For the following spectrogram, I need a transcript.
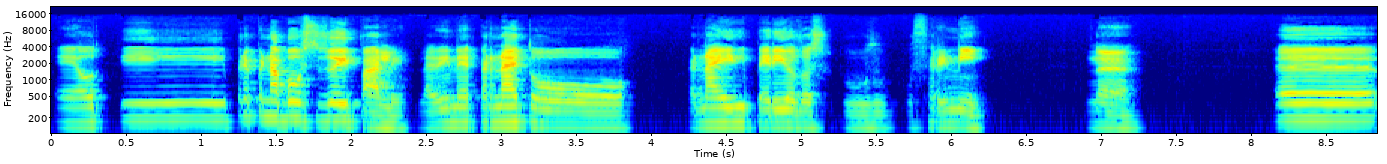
ε, ότι πρέπει να μπω στη ζωή πάλι. Δηλαδή, είναι, περνάει, το, περνάει η περίοδος του, του θρηνή. Ναι. Ε,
